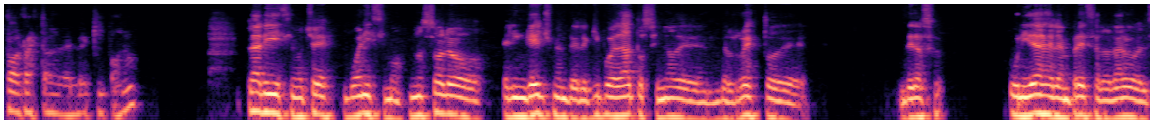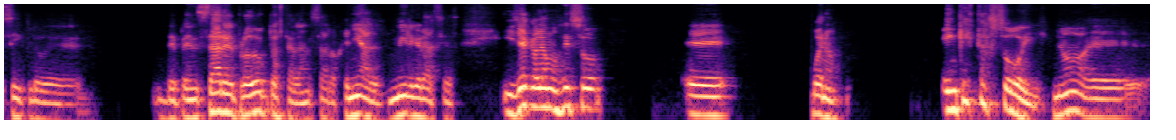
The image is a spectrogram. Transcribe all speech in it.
todo el resto del equipo, ¿no? Clarísimo, che, buenísimo. No solo el engagement del equipo de datos, sino del resto de, de los unidades de la empresa a lo largo del ciclo de, pensar el producto hasta lanzarlo. Genial, mil gracias. Y ya que hablamos de eso, eh, bueno, ¿en qué estás hoy? No? Eh,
